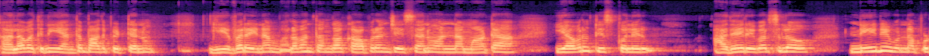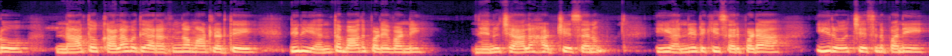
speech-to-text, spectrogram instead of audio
కళావతిని ఎంత బాధ పెట్టాను. ఎవరైనా బలవంతంగా కాపురం చేశాను అన్న మాట ఎవరు తీసుకోలేరు. అదే రివర్స్లో నేనే ఉన్నప్పుడు నాతో కళావతి ఆ రకంగా మాట్లాడితే నేను ఎంత బాధపడేవాణ్ణి? నేను చాలా హర్ట్ చేశాను. ఈ అన్నిటికీ సరిపడా ఈరోజు చేసిన పని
